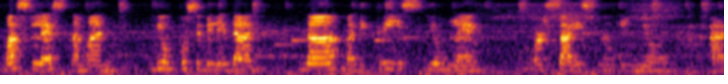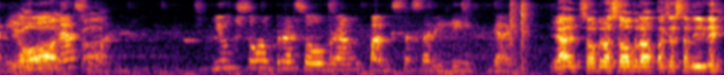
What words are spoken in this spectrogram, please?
mas less naman yung posibilidad na ma-decrease yung length or size ng inyong ari. Yun. Last Pa. one. Yung sobra-sobrang pagsasarili, guys. Yan, sobra-sobra ang pagsasarili.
